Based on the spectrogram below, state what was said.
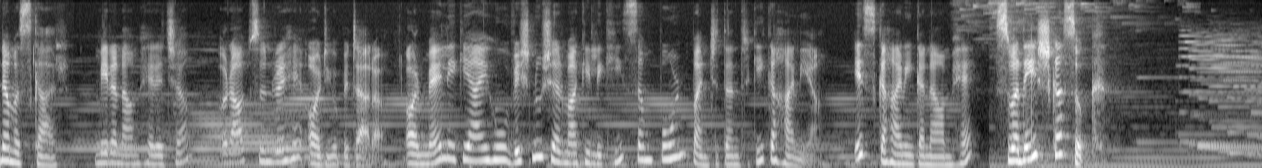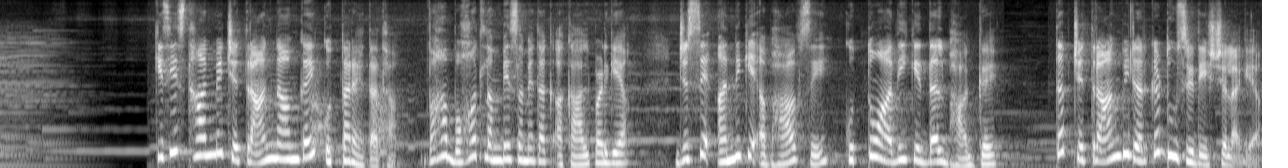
नमस्कार मेरा नाम है रिचा और आप सुन रहे हैं ऑडियो पिटारा और मैं लेके आई हूँ विष्णु शर्मा की लिखी संपूर्ण पंचतंत्र की कहानियाँ। इस कहानी का नाम है स्वदेश का सुख। किसी स्थान में चित्रांग नाम का एक कुत्ता रहता था। वहाँ बहुत लंबे समय तक अकाल पड़ गया। जिससे अन्न के अभाव से कुत्तों आदि के दल भाग गए। तब चित्रांग भी डरकर दूसरे देश चला गया।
